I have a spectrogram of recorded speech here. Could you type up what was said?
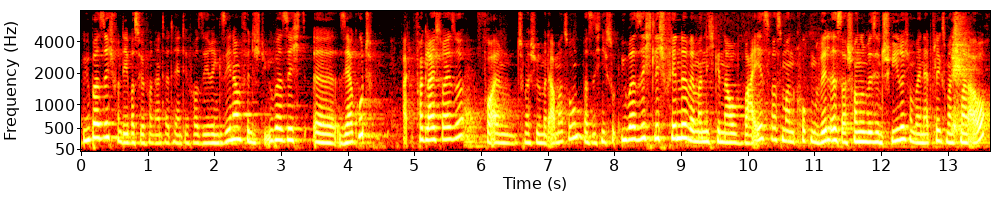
Übersicht, von dem, was wir von Entertain TV-Serien gesehen haben, finde ich die Übersicht äh, sehr gut, äh, vergleichsweise. Vor allem zum Beispiel mit Amazon, was ich nicht so übersichtlich finde. Wenn man nicht genau weiß, was man gucken will, ist das schon so ein bisschen schwierig und bei Netflix manchmal auch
